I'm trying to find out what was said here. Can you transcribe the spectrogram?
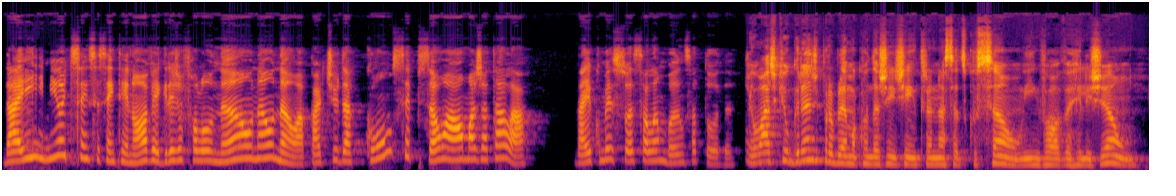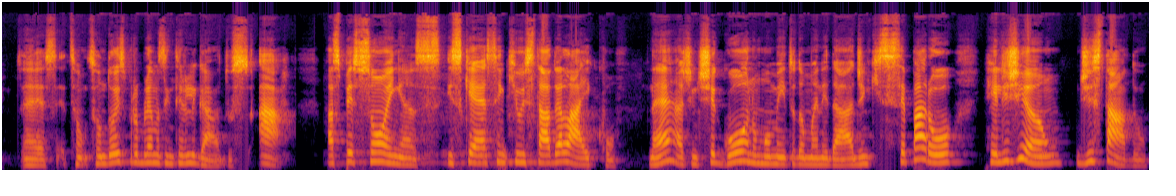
Daí, em 1869, a igreja falou: não, não, não, a partir da concepção a alma já está lá. Daí começou essa lambança toda. Eu acho que o grande problema quando a gente entra nessa discussão e envolve a religião é, são, são dois problemas interligados. A, as pessoas esquecem que o Estado é laico. Né? A gente chegou no momento da humanidade em que se separou religião de Estado.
